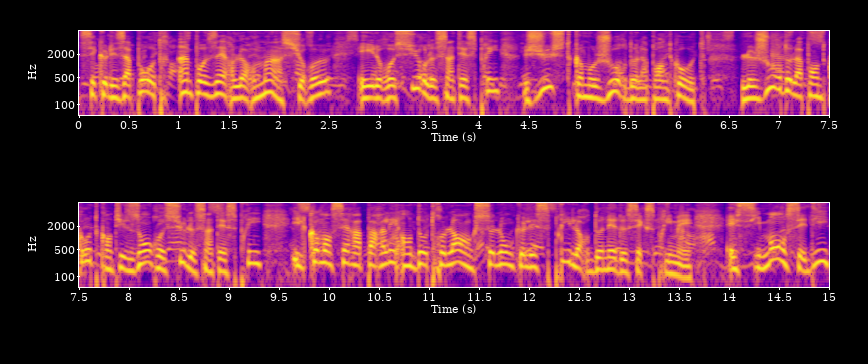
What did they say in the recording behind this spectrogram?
c'est que les apôtres imposèrent leurs mains sur eux et ils reçurent le Saint-Esprit juste comme au jour de la Pentecôte. Le jour de la Pentecôte, quand ils ont reçu le Saint-Esprit, ils commencèrent à parler en d'autres langues selon que l'Esprit leur donnait de s'exprimer. Et Simon s'est dit,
